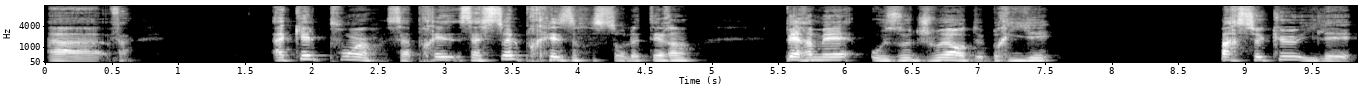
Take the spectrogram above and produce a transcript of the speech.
à. Enfin, à quel point sa, sa seule présence sur le terrain permet aux autres joueurs de briller parce que il est,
